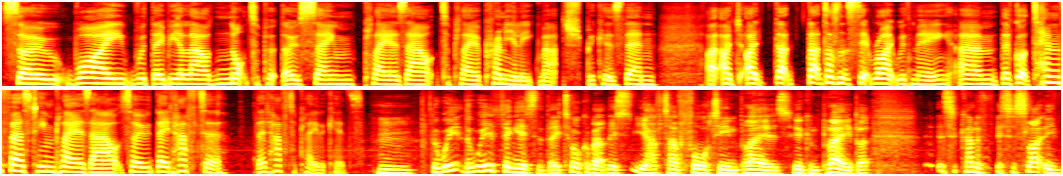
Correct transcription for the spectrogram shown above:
So why would they be allowed not to put those same players out to play a Premier League match? Because then, I, I, I- that that doesn't sit right with me. Um, they've got 10 first team players out, so they'd have to they'd have to play the kids. Hmm. The weird, the weird thing is that they talk about this. You have to have fourteen players who can play, but it's a kind of it's a slightly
